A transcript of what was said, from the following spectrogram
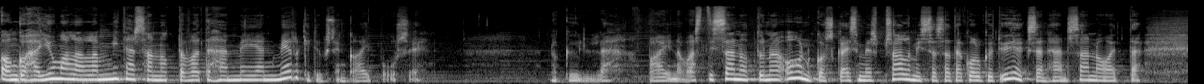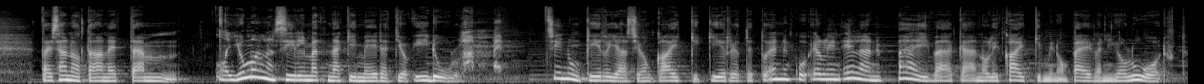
onkohan Jumalalla mitä sanottavaa tähän meidän merkityksen kaipuuseen? No kyllä, painavasti sanottuna on, koska esimerkiksi psalmissa 139 hän sanoo, että, tai sanotaan, että mm, Jumalan silmät näki meidät jo idullamme. Sinun kirjasi on kaikki kirjoitettu. Ennen kuin olin elänyt päivääkään, oli kaikki minun päiväni jo luodut.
